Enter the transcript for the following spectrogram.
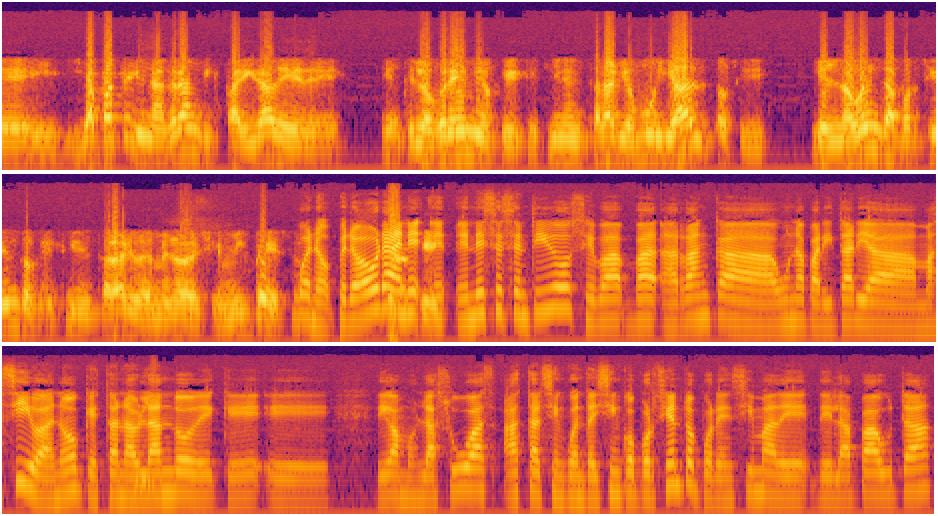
y, aparte hay una gran disparidad de, entre los gremios que, tienen salarios muy altos y, el 90% que tienen salario de menos de 100 mil pesos. Bueno, pero ahora e, en, ese sentido se va, arranca una paritaria masiva, ¿no? Que están hablando de que digamos, las uvas hasta el 55% por encima de, de, la pauta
